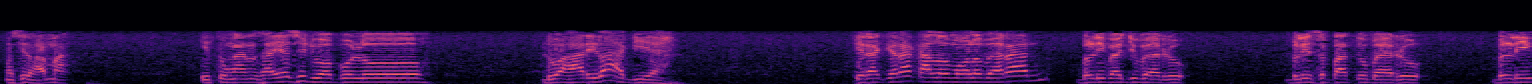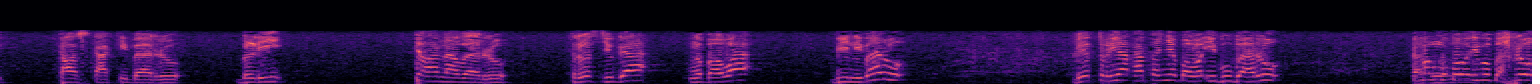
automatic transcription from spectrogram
masih lama hitungan saya sih 22 hari lagi ya. Kira-kira kalau mau lebaran, beli baju baru, beli sepatu baru, beli kaos kaki baru, beli celana baru. Terus juga ngebawa bini baru. Dia teriak katanya bawa ibu baru. Emang mau bawa ibu baru?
